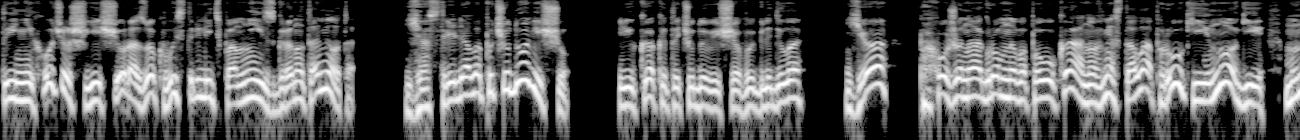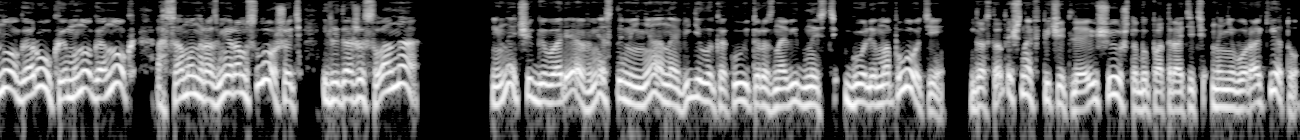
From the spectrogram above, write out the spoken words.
ты не хочешь еще разок выстрелить по мне из гранатомета?» «Я стреляла по чудовищу». «И как это чудовище выглядело?» «Я? Похоже на огромного паука, но вместо лап руки и ноги, много рук и много ног, а сам он размером с лошадь или даже слона. Иначе говоря, вместо меня она видела какую-то разновидность голема плоти, достаточно впечатляющую, чтобы потратить на него ракету.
